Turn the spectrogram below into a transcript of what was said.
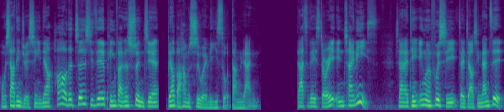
我下定决心一定要好好的珍惜这些平凡的瞬间，不要把它们视为理所当然。That's today's story in Chinese。先来听英文复习，再教新单字。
